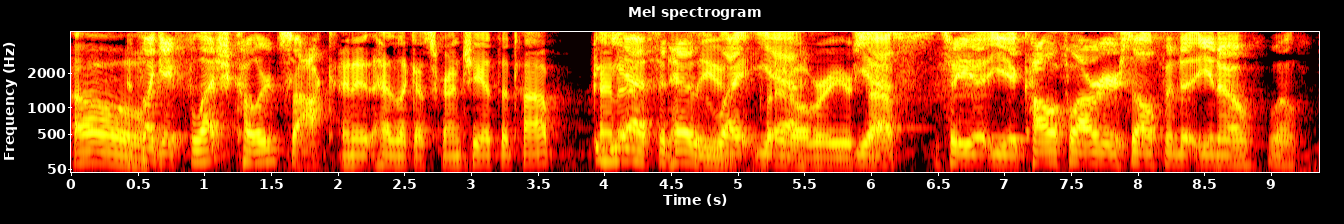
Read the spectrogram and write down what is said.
Oh, It's like a flesh-colored sock. and it has like a scrunchie at the top. Kinda? Yes, it has So you like put yeah, it over your stuff. Yes, so you you cauliflower yourself into you know well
